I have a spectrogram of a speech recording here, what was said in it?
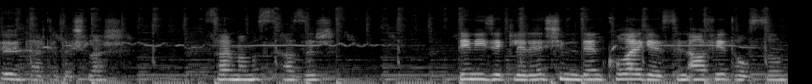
Evet arkadaşlar. Sarmamız hazır. Deneyeceklere şimdiden kolay gelsin, afiyet olsun.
